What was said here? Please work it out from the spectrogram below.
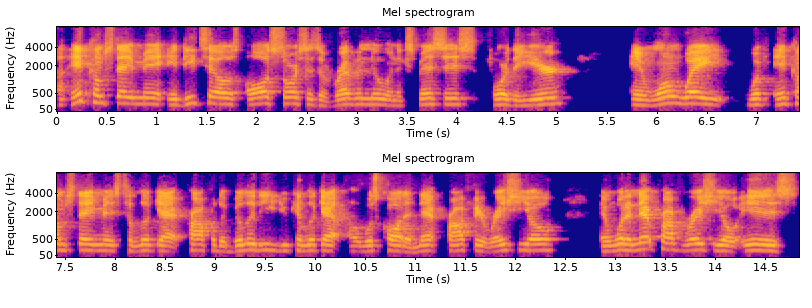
an income statement it details all sources of revenue and expenses for the year. And one way with income statements to look at profitability, you can look at uh, what's called a net profit ratio. And what a net profit ratio is,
